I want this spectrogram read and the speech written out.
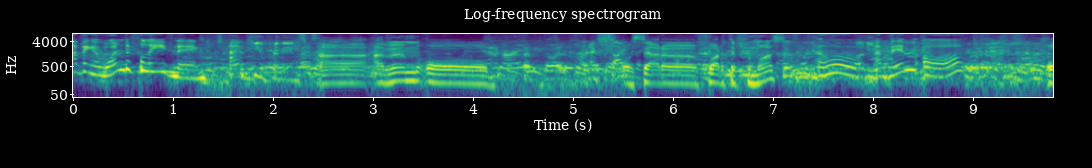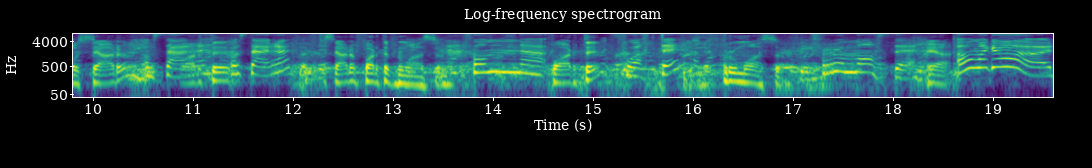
having a wonderful evening. Thank you for the inspiration. Uh, avem o, o seară foarte frumoasă. Oh, avem o, O seară o seară, foarte, o seară seară foarte frumoasă. fun, Foarte foarte frumoasă. frumoasă. Yeah. Oh my god!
